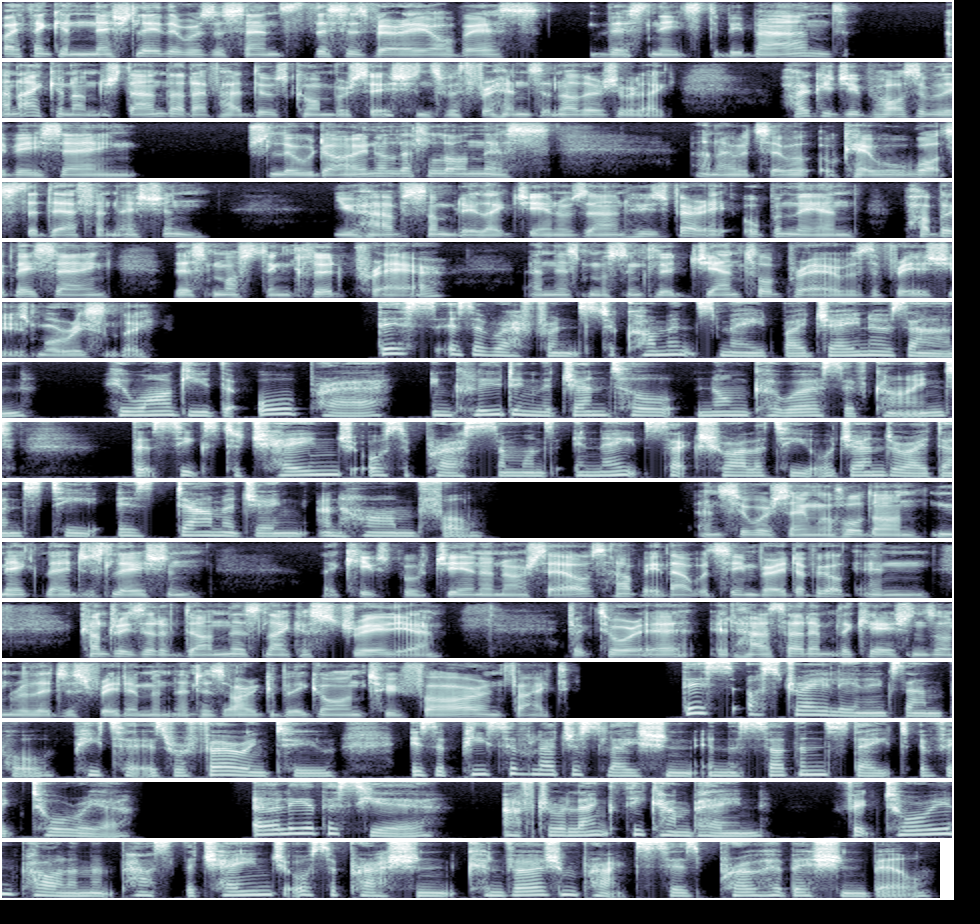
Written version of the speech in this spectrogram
I think initially there was a sense this is very obvious, this needs to be banned. And I can understand that. I've had those conversations with friends and others who are like, how could you possibly be saying slow down a little on this? And I would say, well, okay, well, what's the definition? You have somebody like Jane Ozanne who's very openly and publicly saying this must include prayer and this must include gentle prayer, was the phrase used more recently. This is a reference to comments made by Jane Ozanne, who argued that all prayer, including the gentle, non coercive kind, that seeks to change or suppress someone's innate sexuality or gender identity is damaging and harmful. And so we're saying, well, hold on, make legislation that keeps both Jane and ourselves happy. That would seem very difficult. In countries that have done this, like Australia, Victoria, it has had implications on religious freedom and it has arguably gone too far. In fact, this Australian example Peter is referring to is a piece of legislation in the southern state of Victoria. Earlier this year, after a lengthy campaign, Victorian Parliament passed the Change or Suppression Conversion Practices Prohibition Bill.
